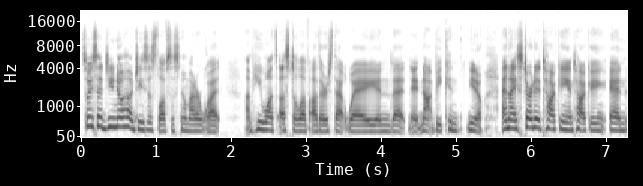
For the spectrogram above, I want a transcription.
So he said, Do "You know how Jesus loves us no matter what. Um, he wants us to love others that way, and that it not be, con- you know." And I started talking and talking, and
